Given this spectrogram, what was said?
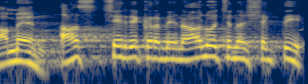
ఆమెన్. ఆశ్చర్యకరమైన ఆలోచన శక్తి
